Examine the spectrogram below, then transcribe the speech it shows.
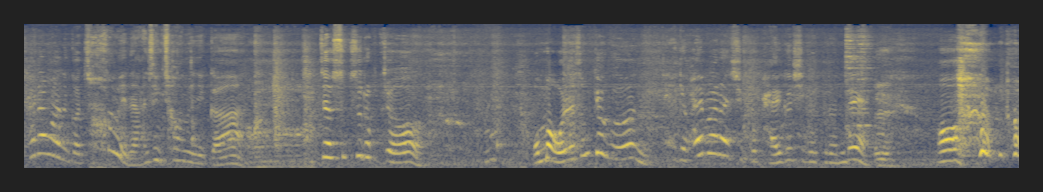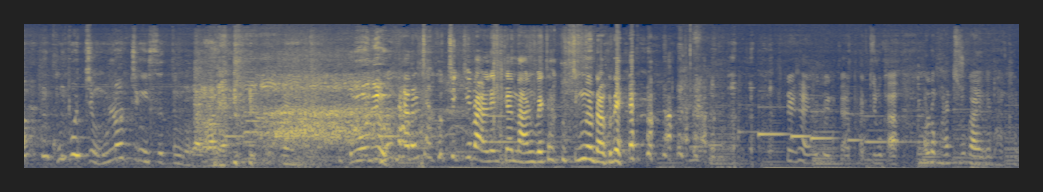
촬영하는 건 처음이네. 난생 처음이니까. 진짜 쑥스럽죠. 엄마 원래 성격은 되게 활발하시고 밝으시고 그런데 어 공포증 울렁증이 있었던 것 같아요. 어머니. 나를 자꾸 찍지 말라니까 나는 왜 자꾸 찍는다 그래? 그래 가야 되니까 밭으로 가. 얼른 밭으로 가야 돼 밭에.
